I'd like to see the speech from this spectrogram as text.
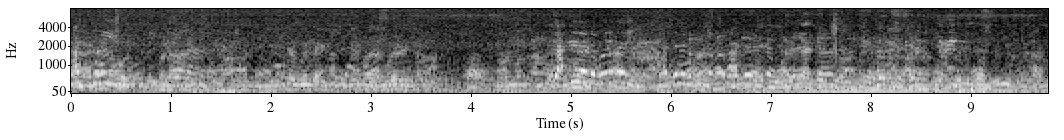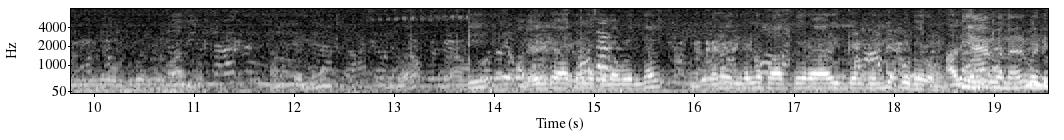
அப்படி வச்சு அமெரிக்க ஆக்களில் கொள்ள விழுந்தால் இங்கே வந்து எங்கெல்லாம் பார்த்துறாரு இல்லைன்னு சொல்லி போட்டு வரும் அது யார் வந்தாலும் வீட்டு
